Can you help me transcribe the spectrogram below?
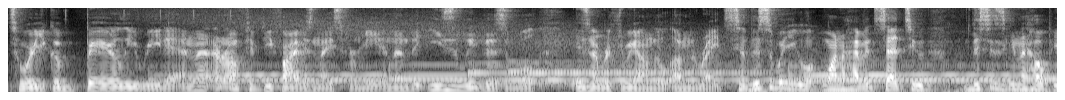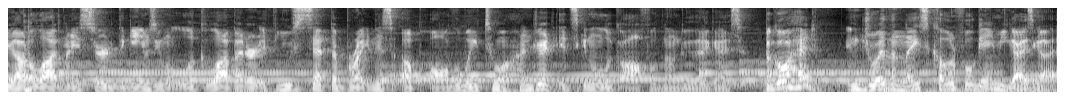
to where you could barely read it. And I don't know, 55 is nice for me and then the easily visible is number three on the, on the right. So this is what you want to have it set to. This is going to help you out a lot nicer. The game's going to look a lot better. If you set the brightness up all the way to 100, it's gonna look awful. Don't do that, guys. But go ahead, enjoy the nice, colorful game you guys got.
